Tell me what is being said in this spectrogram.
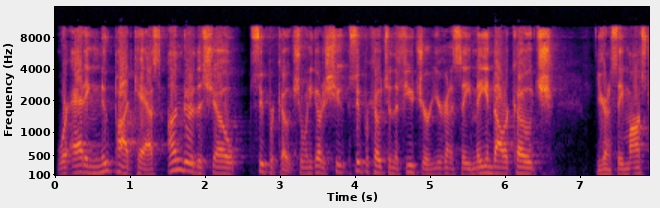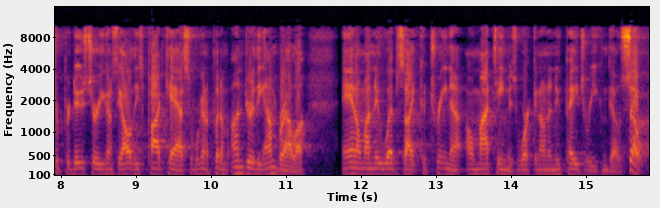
we're adding new podcasts under the show Super Coach. So when you go to shoot Super Coach in the future, you're going to see Million Dollar Coach, you're going to see Monster Producer, you're going to see all these podcasts, and we're going to put them under the umbrella. And on my new website, Katrina on my team is working on a new page where you can go. So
